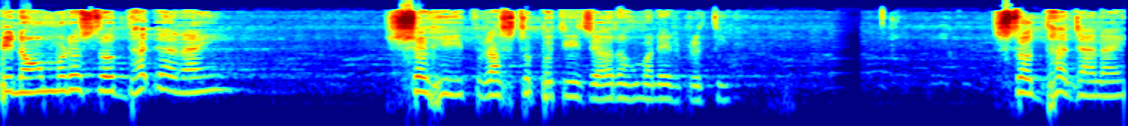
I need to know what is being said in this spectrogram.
বিনম্র শ্রদ্ধা জানাই শহীদ রাষ্ট্রপতি জিয়া রহমানের প্রতি। শ্রদ্ধা জানাই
